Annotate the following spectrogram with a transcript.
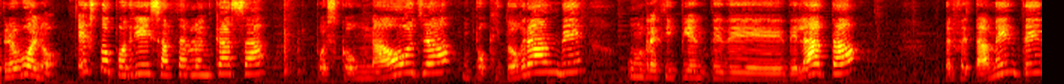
Pero bueno, esto podríais hacerlo en casa, pues con una olla un poquito grande, un recipiente de, de lata, perfectamente.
